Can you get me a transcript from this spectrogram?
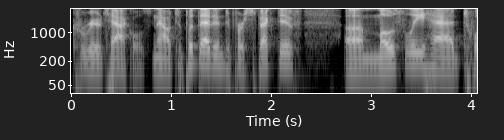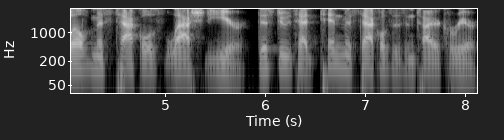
career tackles. Now to put that into perspective, uh, Moseley had 12 missed tackles last year. This dude's had 10 missed tackles his entire career.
